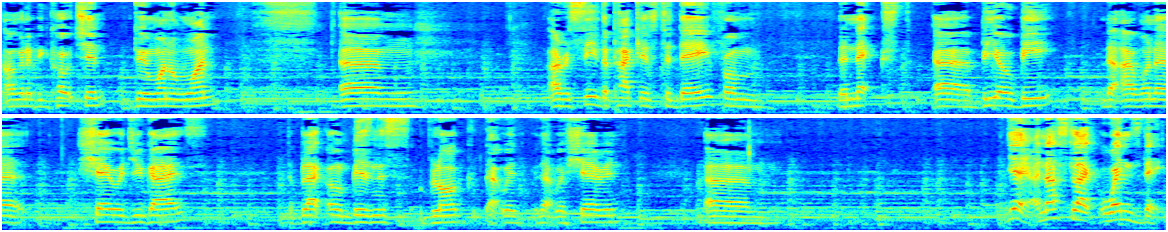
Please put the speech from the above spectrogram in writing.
I'm gonna be coaching, doing one on one. Um, I received a package today from the next uh, BOB that I wanna share with you guys. The black-owned business vlog that we're that we're sharing. Um, yeah, and that's like Wednesday,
